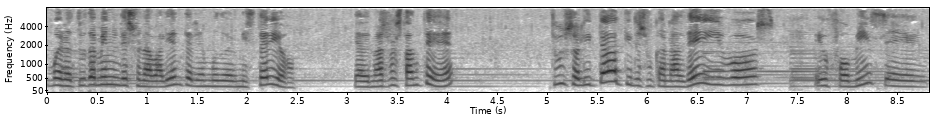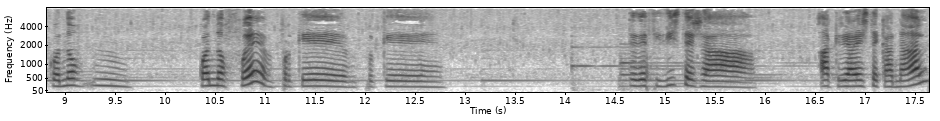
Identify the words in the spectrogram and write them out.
Bueno, tú también eres una valiente en el mundo del misterio y además bastante, ¿eh? Tú solita tienes un canal de Ivos, Eufomis, eh, ¿cuándo, mm, ¿cuándo fue? Porque, porque te decidiste a, crear este canal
